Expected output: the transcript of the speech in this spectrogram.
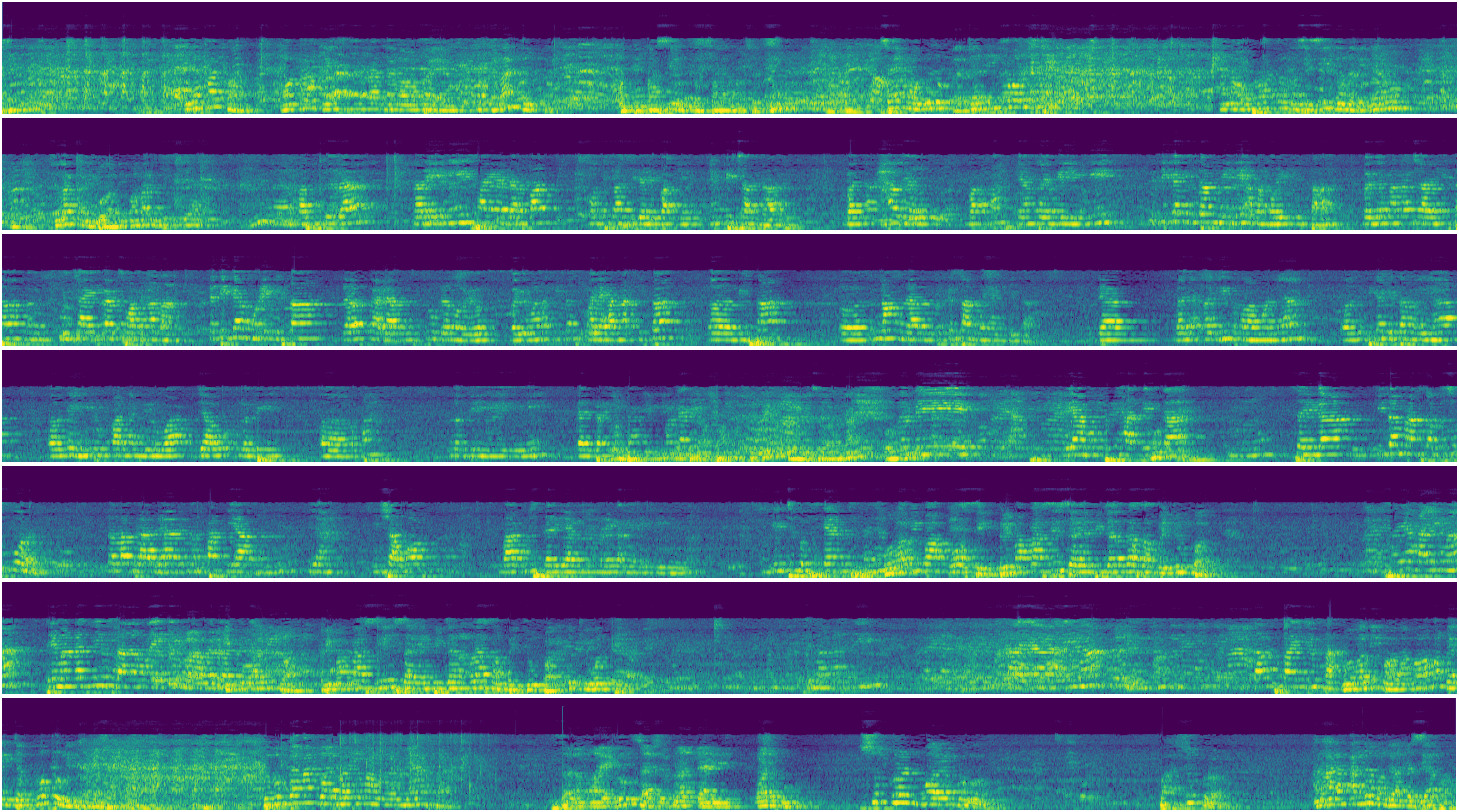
Tidak apa-apa. Mohon maaf ya, saya nggak apa ya. Motivasi untuk saya maksudnya. Saya mau duduk nggak jadi kalau karena operator masih signal dari jauh. Silakan Ibu Halimah lanjut. Ya. Eh, Alhamdulillah hari ini saya dapat motivasi dari Pak Happy Chandra. Banyak hal yang Bapak yang saya miliki ketika kita mendidik anak murid kita, bagaimana cara kita men- mencairkan suasana. Ketika murid kita dalam keadaan lesu dan loyo, bagaimana kita supaya anak kita eh, bisa eh, senang dan berkesan dengan kita. Dan banyak lagi pengalamannya eh, ketika kita melihat eh, kehidupan yang di luar jauh lebih eh, apa lebih ini daripada kita. Lebih ini, Maka lebih apa? Lebih ya memprihatinkan. Mm, sehingga kita merasa bersyukur telah berada di tempat yang ya insya Allah bagus dari yang mereka miliki mungkin cukup sekian misalnya Bu Halimah closing. Terima kasih saya bicara sampai jumpa. saya Halimah terima kasih wassalamualaikum warahmatullahi Ibu wabarakatuh Halimah, terima kasih saya bicara sampai jumpa. Itu keyword terima kasih saya Halimah sampai jumpa Bu Halimah lama-lama kayak jam 20 nih. Tepuk tangan buat Halimah luar biasa. Assalamualaikum, saya Sukron dari Waduh. Sukron Bungo. Pak Sukron. Anak-anak Anda manggil Anda siapa?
